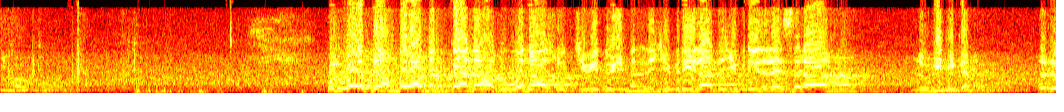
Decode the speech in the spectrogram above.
نیمه قل و پیغمبر من کان عدو ناسو چې وی دشمن دی جبرئیل د جبرئیل علی السلام نو وی دي کنه دغه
